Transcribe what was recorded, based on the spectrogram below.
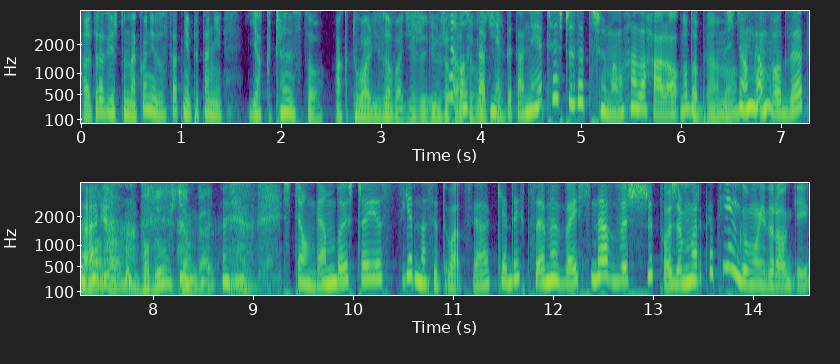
Ale teraz jeszcze na koniec ostatnie pytanie, jak często aktualizować, jeżeli już nie opracujecie? ostatnie pytanie, ja cię jeszcze zatrzymam. Halo, halo. No dobra. No. Ściągam wodze, tak? No, no. Wodzu ściągaj. Ściągam, bo jeszcze jest jedna sytuacja, kiedy chcemy wejść na wyższy poziom marketingu, mój drogi.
